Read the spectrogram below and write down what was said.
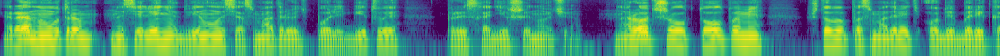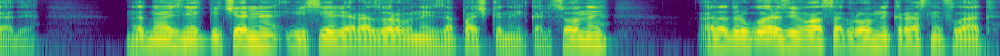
Рано утром население двинулось осматривать поле битвы, происходившей ночью. Народ шел толпами, чтобы посмотреть обе баррикады. На одной из них печально висели разорванные запачканные кальсоны, а на другой развевался огромный красный флаг,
